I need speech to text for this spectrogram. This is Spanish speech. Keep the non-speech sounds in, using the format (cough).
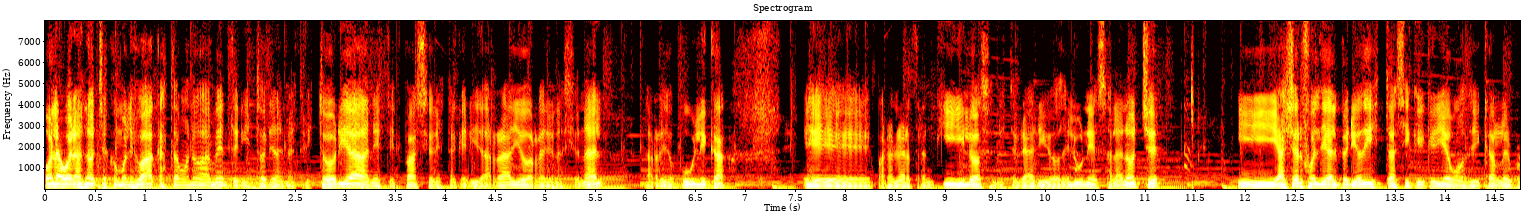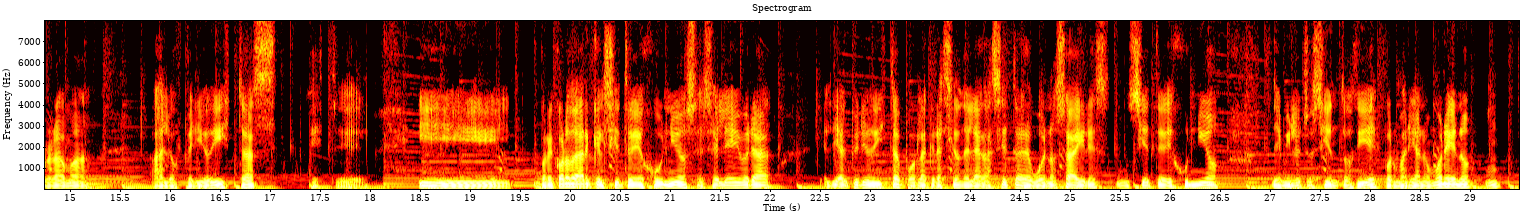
Hola, buenas noches, ¿cómo les va? Acá estamos nuevamente en Historia de nuestra historia, en este espacio, en esta querida radio, Radio Nacional, la radio pública, eh, para hablar tranquilos en este horario de lunes a la noche. Y ayer fue el Día del Periodista, así que queríamos dedicarle el programa a los periodistas. Este, y recordar que el 7 de junio se celebra el Día del Periodista por la creación de la Gaceta de Buenos Aires, un 7 de junio de 1810 por Mariano Moreno,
